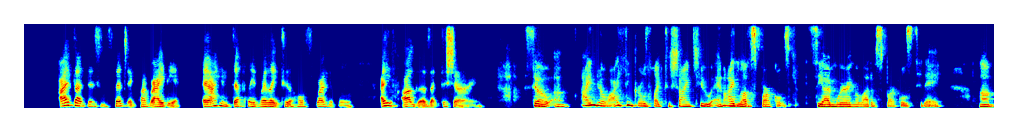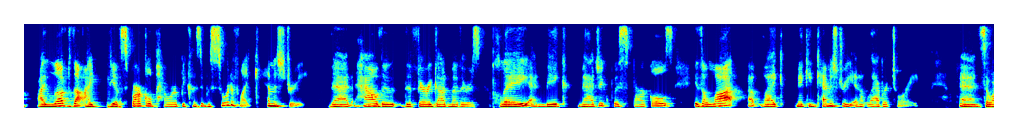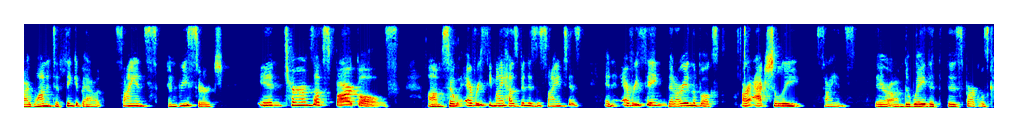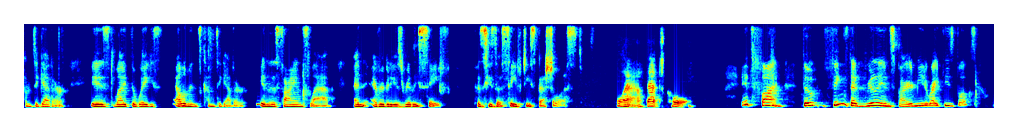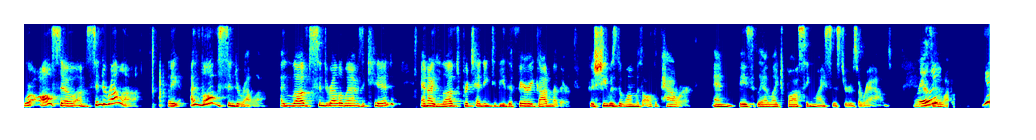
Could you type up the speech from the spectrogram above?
I thought this was such a clever idea, and I can definitely relate to the whole sparkle thing. I think all girls like to shine. So um, I know I think girls like to shine too, and I love sparkles. See, I'm wearing a lot of sparkles today. Um, I loved the idea of sparkle power because it was sort of like chemistry that how the, the fairy godmothers play and make magic with sparkles is a lot like making chemistry in a laboratory. And so I wanted to think about science and research in terms of sparkles. Um, so everything, my husband is a scientist, and everything that are in the books are actually science. They're um, the way that the sparkles come together is like the way elements come together in the science lab, and everybody is really safe because he's a safety specialist. Wow, that's cool. It's fun. The things that really inspired me to write these books were also um, Cinderella. Like I love Cinderella. I loved Cinderella when I was a kid, and I loved pretending to be the fairy godmother because she was the one with all the power. And basically, I liked bossing my sisters around. Really? So I,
